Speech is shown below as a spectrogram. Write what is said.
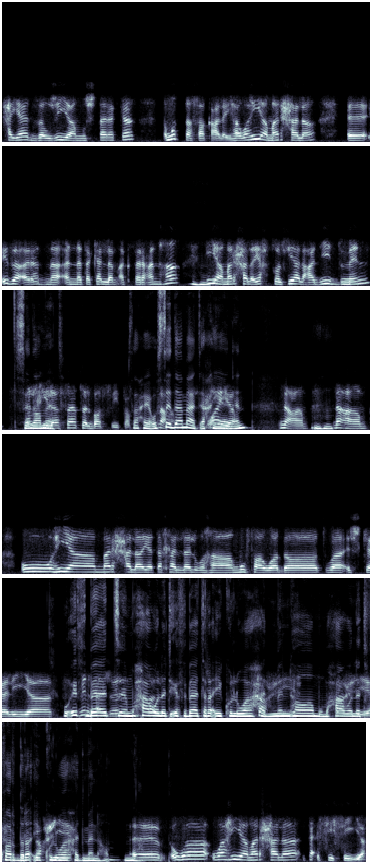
حياة زوجية مشتركة متفق عليها وهي مرحلة آه، إذا أردنا أن نتكلم أكثر عنها هي مرحلة يحصل فيها العديد من صدامات. الخلافات البسيطة صحيح والصدامات نعم. أحيانا نعم نعم وهي مرحلة يتخللها مفاوضات وإشكاليات وإثبات محاولة إثبات رأي كل واحد صحيح. منهم ومحاولة صحيح. فرض رأي صحيح. كل واحد منهم نعم. آه وهي مرحلة تأسيسية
